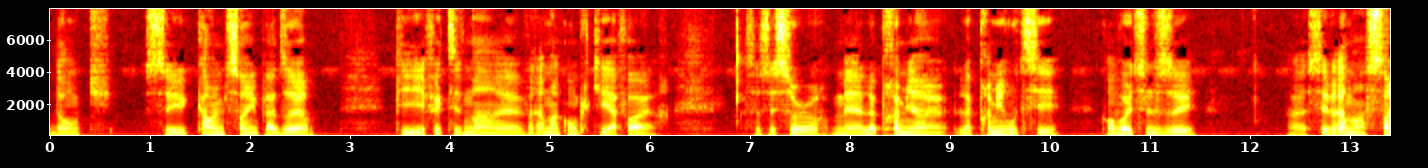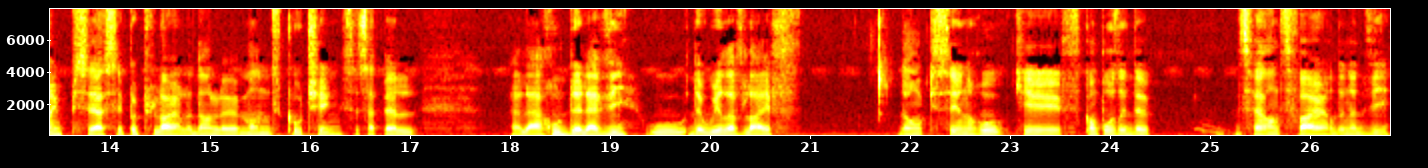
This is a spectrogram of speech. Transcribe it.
Donc, c'est quand même simple à dire, puis effectivement euh, vraiment compliqué à faire. Ça c'est sûr, mais le premier, le premier outil qu'on va utiliser, euh, c'est vraiment simple, puis c'est assez populaire dans le monde du coaching. Ça s'appelle euh, la roue de la vie ou The Wheel of Life. Donc c'est une roue qui est composée de différentes sphères de notre vie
